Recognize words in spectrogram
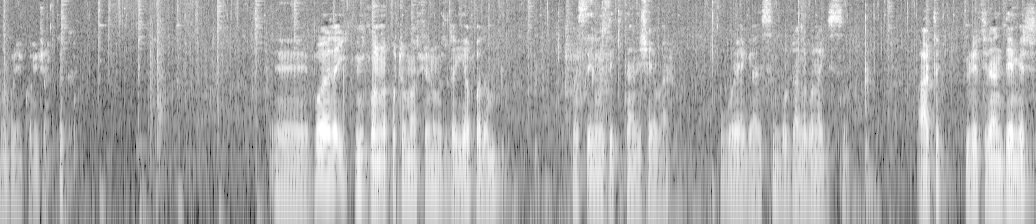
Bunu buraya koyacaktık. Ee, bu arada ilk minik onu- otomasyonumuzu da yapalım. Nasıl elimizde iki tane şey var. Bu buraya gelsin. Buradan da buna gitsin. Artık üretilen demir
